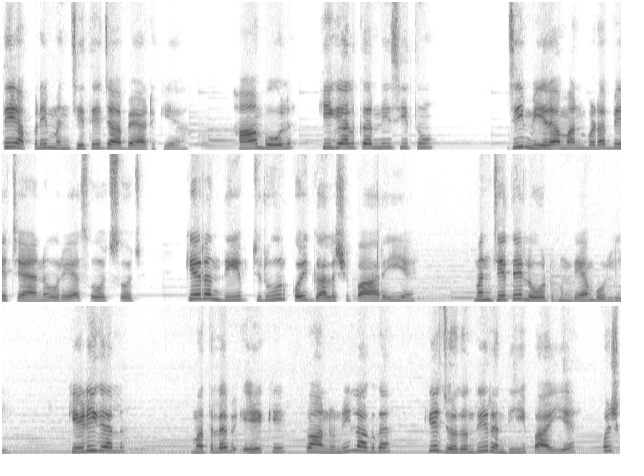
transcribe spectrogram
ਤੇ ਆਪਣੇ ਮੰਜੇ ਤੇ ਜਾ ਬੈਠ ਗਿਆ। ਹਾਂ, ਬੋਲ, ਕੀ ਗੱਲ ਕਰਨੀ ਸੀ ਤੂੰ? ਜੀ, ਮੇਰਾ ਮਨ ਬੜਾ ਬੇਚੈਨ ਹੋ ਰਿਹਾ, ਸੋਚ-ਸੋਚ ਕਿ ਰਣਦੀਪ ਜ਼ਰੂਰ ਕੋਈ ਗੱਲ ਛੁਪਾ ਰਹੀ ਹੈ। ਮੰਜੇ ਤੇ ਲੋਟ ਹੁੰਦਿਆਂ ਬੋਲੀ, ਕਿਹੜੀ ਗੱਲ? ਮਤਲਬ ਇਹ ਕਿ ਤੁਹਾਨੂੰ ਨਹੀਂ ਲੱਗਦਾ ਕਿ ਜਦੋਂ ਦੀ ਰਣਦੀਪ ਆਈ ਹੈ, ਕੁਛ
